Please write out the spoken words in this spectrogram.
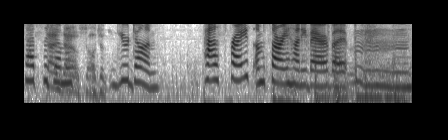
That's the Stand down, dumbest. Sergeant. You're dumb. Past price? I'm sorry, honey bear, but mm,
